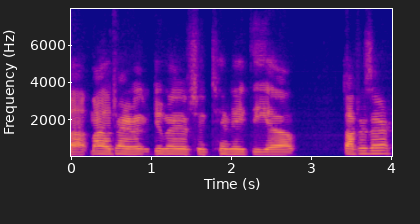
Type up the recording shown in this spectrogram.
uh, Milo trying to do manage to intimidate the uh, doctors there.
